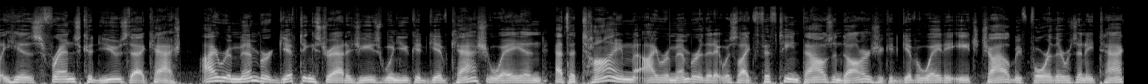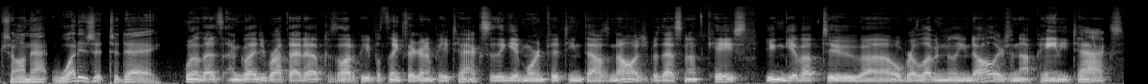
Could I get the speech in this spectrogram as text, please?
his friends could use that cash. I remember gifting strategies when you could give cash away, and at the time, I remember that it was like $15,000 you could give away to each child before there was any tax on that. What is it today? Well, that's I'm glad you brought that up because a lot of people think they're going to pay taxes. They get more than fifteen thousand dollars, but that's not the case. You can give up to uh, over eleven million dollars and not pay any tax.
